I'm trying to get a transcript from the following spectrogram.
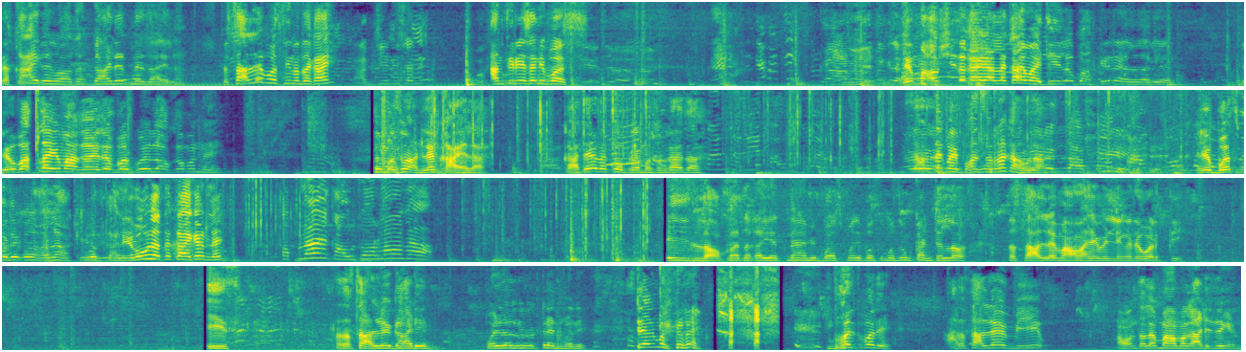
तर काय करू आता? गाड्यात नाही जायला. तर चाललंय बसीन आता काय? आमची निशाणी. आमची बस. हे मावशीचं काय झालं काय माहिती? हिला भाकरी राहायला लागले. हे बसला हे माग बस कोणी लोक पण नाही. मसून आणलं खायला. खाते आता कोपऱ्यामधून काय आता? पानसर ना खावला हे बसमध्ये कोण बस बघू आता काय काय कपला काऊ चोरला माझा. लोकांचं काही येत नाही. आम्ही बसमध्ये बसून बसून कंटललो तर चाललोय मामाच्या बिल्डिंगमध्ये वरती. इस. आता चाललोय गाडीन. पहिलं ट्रेन मध्ये. ट्रेन मध्ये बसमध्ये. आता चाललोय मी. आम्हाला चाललं मामा गाडीने घेऊन.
